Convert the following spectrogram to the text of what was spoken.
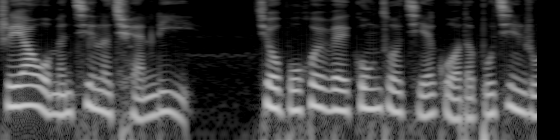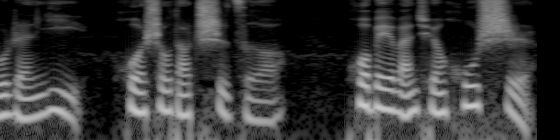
只要我们尽了全力，就不会为工作结果的不尽如人意，或受到斥责，或被完全忽视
